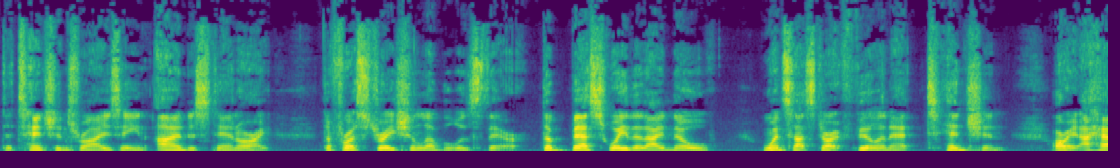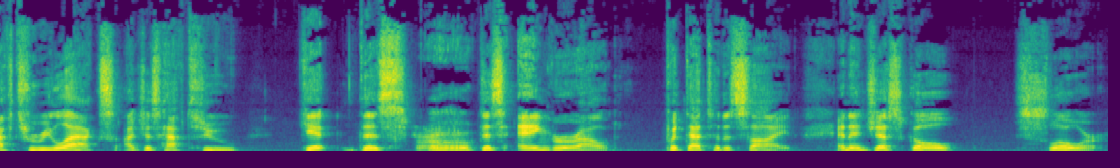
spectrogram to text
the tension's rising. I understand. All right. The frustration level is there. The best way that I know once I start feeling that tension, all right, I have to relax. I just have to get this, this anger out, put that to the side and then just go slower,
